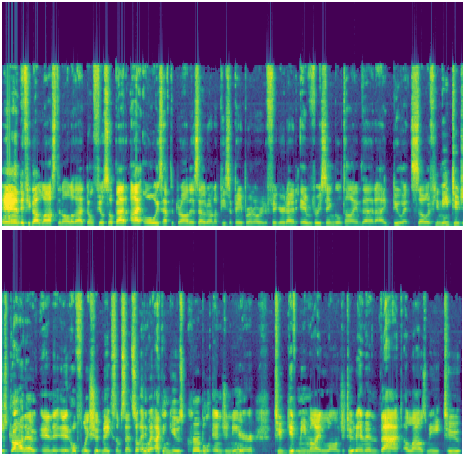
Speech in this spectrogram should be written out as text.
And if you got lost in all of that, don't feel so bad. I always have to draw this out on a piece of paper in order to figure it out every single time that I do it. So if you need to, just draw it out, and it, hopefully should make some sense. So anyway, I can use Kerbal Engineer to give me my longitude, and then that allows me to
